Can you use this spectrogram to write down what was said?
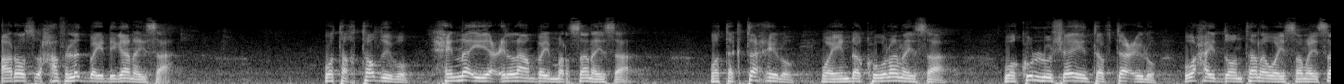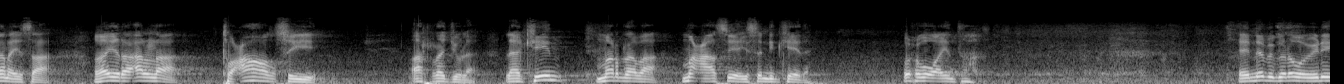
aroos xaflad bay dhiganaysaa. wa takhtadibu xinno iyo cillaan bay marsanaysaa wa taktaxilu way indhakuulanaysaa wa kullu shayin taftacilu waxay doontana way samaysanaysaa. hayra an laa tucaasii alrajula laakiin marnaba ma caasiyaysa ninkeeda wuxuuba waa intaa ee nebiguna uu yidhi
